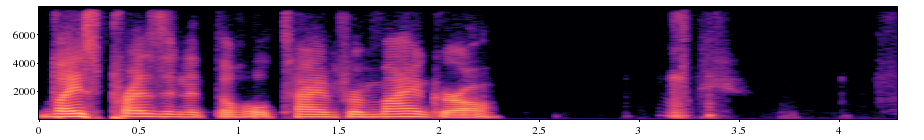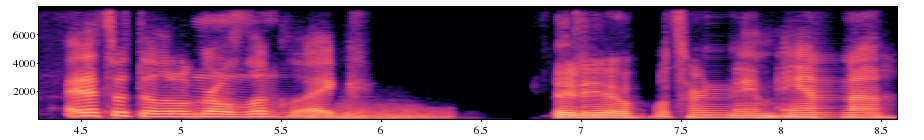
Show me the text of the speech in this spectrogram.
vice president the whole time from my girl. That's what the little girls look Mm. like. They do. What's her name? Anna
